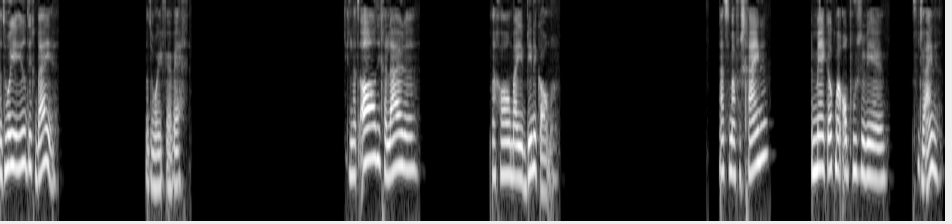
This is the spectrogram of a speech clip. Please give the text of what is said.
Dat hoor je heel dichtbij je. Dat hoor je ver weg. En laat al die geluiden maar gewoon bij je binnenkomen. Laat ze maar verschijnen en merk ook maar op hoe ze weer verdwijnen.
